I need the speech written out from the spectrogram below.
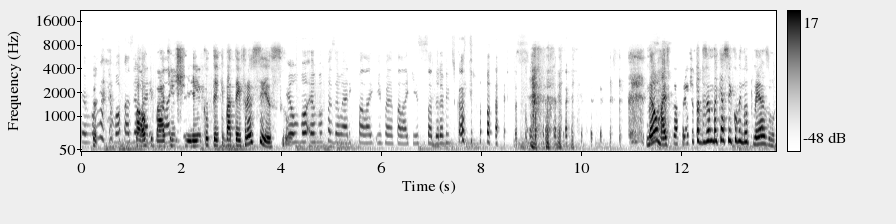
Eu vou, eu vou fazer Pau o Eric que bate em Chico tem que bater em Francisco. Eu vou, eu vou fazer o Eric falar, e falar que isso só dura 24 horas. Não, mais pra frente eu tô dizendo daqui a cinco minutos mesmo.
